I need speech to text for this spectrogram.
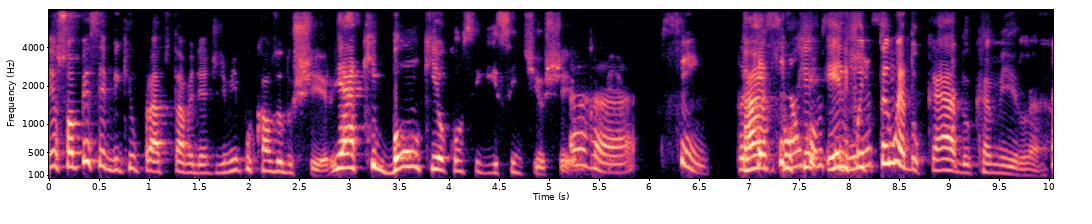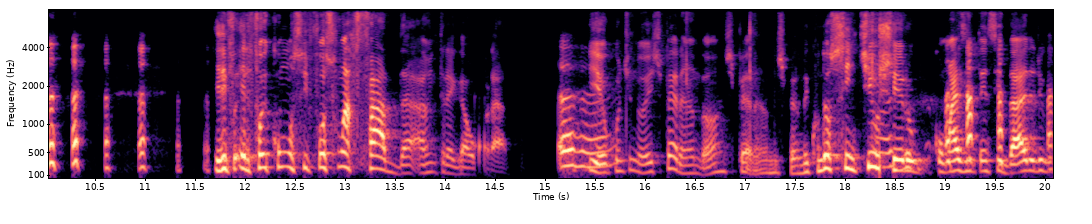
Eu só percebi que o prato estava diante de mim por causa do cheiro. E ah, que bom que eu consegui sentir o cheiro. Uhum. Sim. Porque, tá? porque conseguisse... ele foi tão educado, Camila. ele, foi, ele foi como se fosse uma fada ao entregar o prato. Uhum. E eu continuei esperando, ó, esperando, esperando. E quando eu senti o cheiro com mais intensidade, eu digo,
